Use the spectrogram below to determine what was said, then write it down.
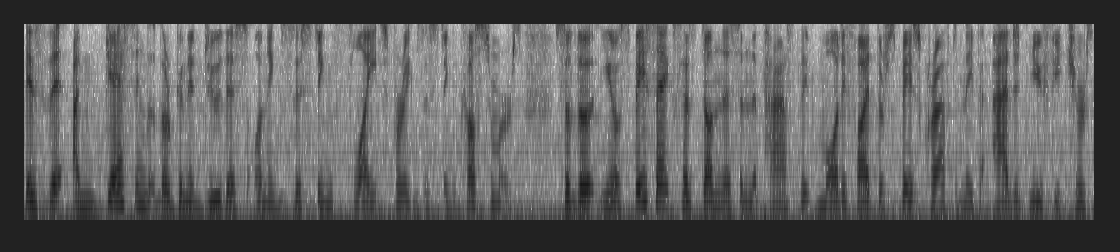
is that I'm guessing that they're going to do this on existing flights for existing customers. So the you know SpaceX has done this in the past. They've modified their spacecraft and they've added new features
